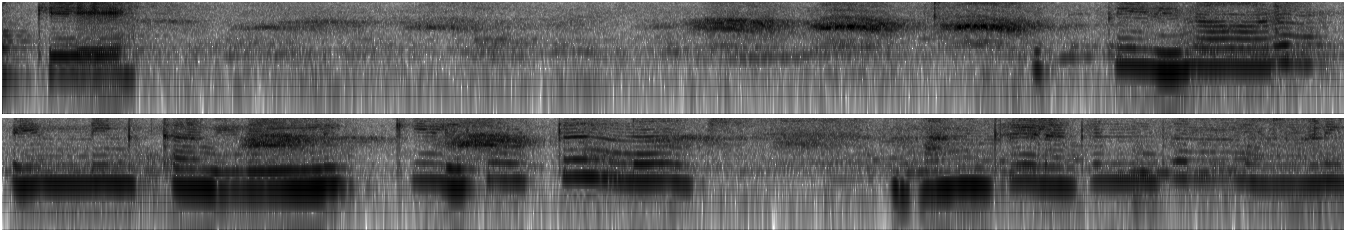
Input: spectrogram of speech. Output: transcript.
ഓക്കെ. ഒത്തിരി നാണം പെണ്ണിൻ കവിളിൽ കിളി കൂട്ടുന്ന മംഗളഗന്ധം ആര്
